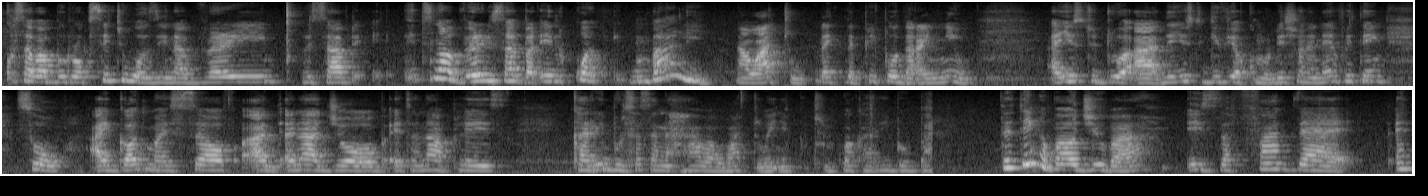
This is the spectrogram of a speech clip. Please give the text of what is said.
kwa sababu Rock City was in a very reserved it's not very reserved but ilikuwa mbali na watu like the people that I knew. I used to do uh, they used to give you accommodation and everything. So I got myself a- another job at another place karibu sasa na hawa watu wenye tulikuwa karibu. But the thing about Juba is the fact that I,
